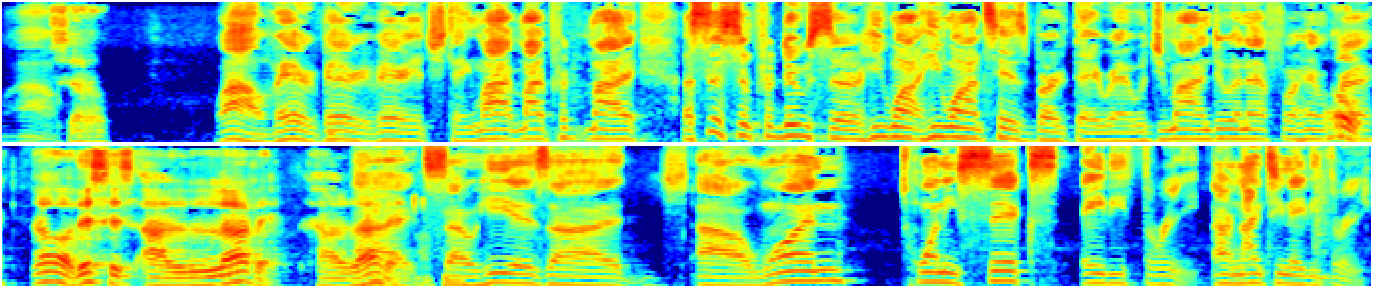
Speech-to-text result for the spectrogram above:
Wow. So Wow, very, very, very interesting. My my my assistant producer, he want he wants his birthday, Red. Would you mind doing that for him, oh no, this is I love it. I love All it. So he is uh uh one twenty six eighty three or nineteen eighty three.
